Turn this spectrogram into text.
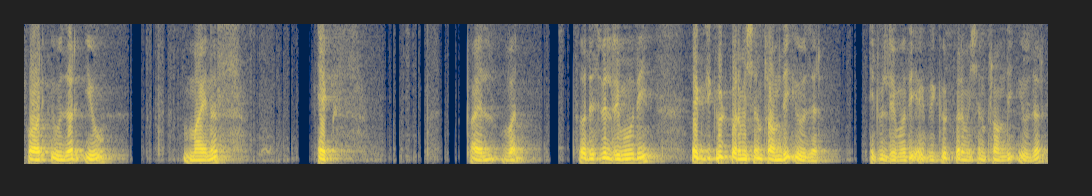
for user u minus x file 1 so this will remove the execute permission from the user it will remove the execute permission from the user.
